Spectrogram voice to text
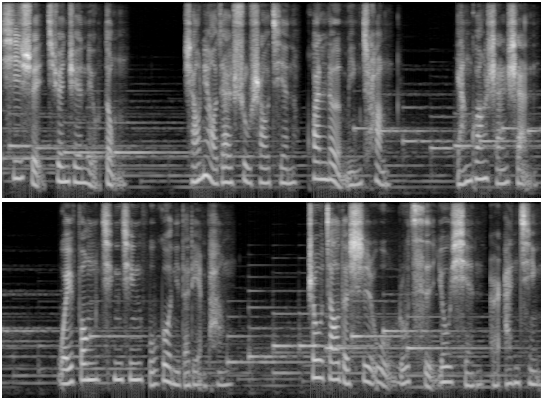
溪水涓涓流动，小鸟在树梢间欢乐鸣唱，阳光闪闪，微风轻轻拂过你的脸庞。周遭的事物如此悠闲而安静，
